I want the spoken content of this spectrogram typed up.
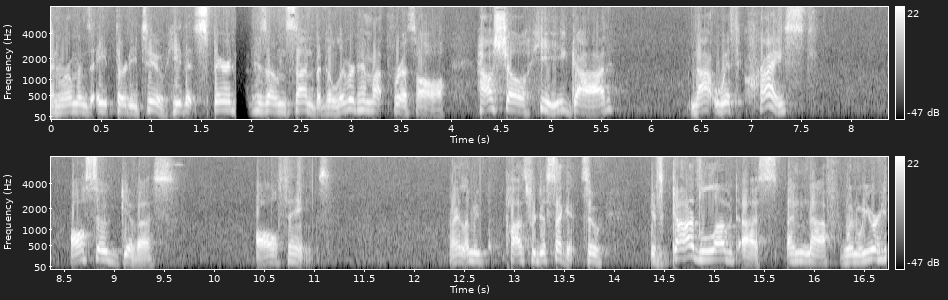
In Romans 8:32, he that spared not his own son but delivered him up for us all, how shall he, God, not with Christ also give us all things? All right, let me pause for just a second. So, if God loved us enough when we were his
